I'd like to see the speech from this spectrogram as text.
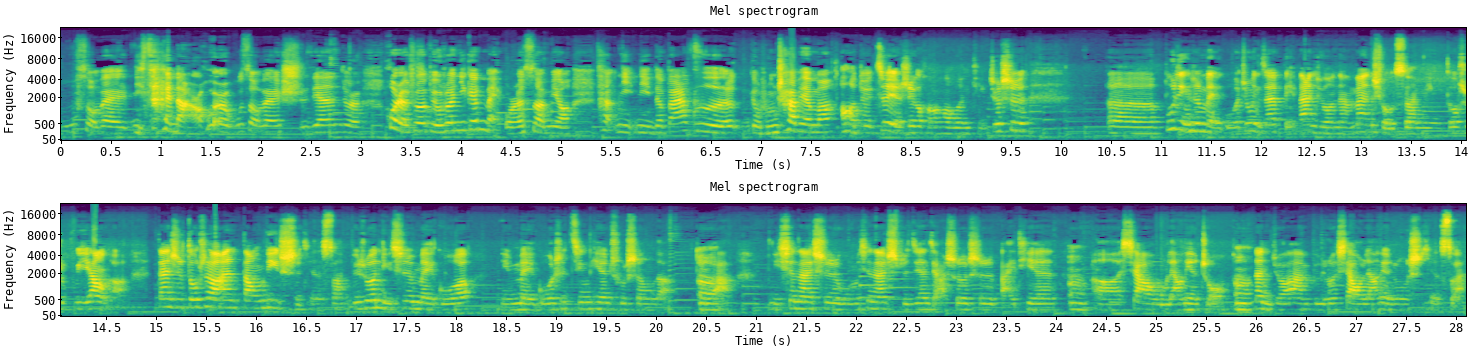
无所谓你在哪儿，或者无所谓时间，就是或者说，比如说你给美国人。算命，他你你的八字有什么差别吗？哦，对，这也是一个很好问题，就是，呃，不仅是美国，就是你在北半球、南半球算命都是不一样的，但是都是要按当地时间算。比如说你是美国，你美国是今天出生的，对吧？嗯、你现在是我们现在时间假设是白天，嗯，呃，下午两点钟，嗯，那你就要按比如说下午两点钟的时间算，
